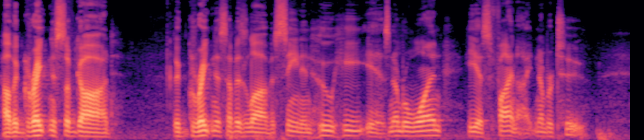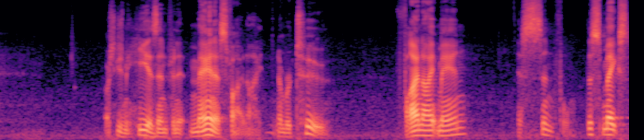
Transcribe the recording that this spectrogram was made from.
how the greatness of God, the greatness of His love is seen in who He is. Number one, He is finite. Number two, or excuse me, He is infinite. Man is finite. Number two, finite man is sinful. This makes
